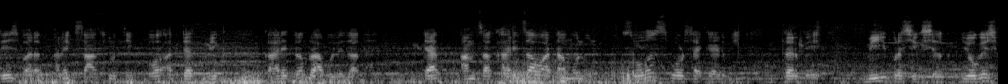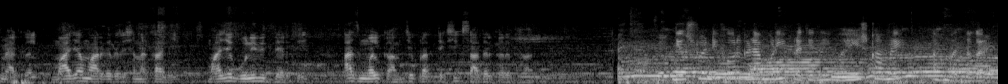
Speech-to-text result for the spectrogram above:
देशभरात अनेक सांस्कृतिक व आध्यात्मिक कार्यक्रम राबवले जात आहेत. त्यात आमचा खारीचा वाटा म्हणून सोहन स्पोर्ट्स अकॅडमी तर्फे मी प्रशिक्षक योगेश मॅकल माझ्या मार्गदर्शनाखाली माझे गुणी विद्यार्थी आज मलकामचे प्रात्यक्षिक सादर करत आहात न्यूज ट्वेंटी फोर घडामोडी प्रतिनिधी Mahesh Kamble Ahmednagar.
